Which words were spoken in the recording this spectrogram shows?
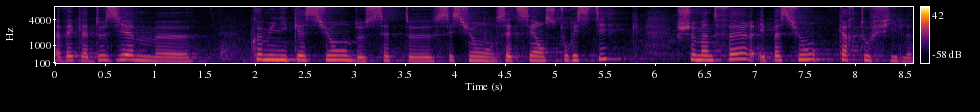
avec la deuxième euh, communication de cette euh, session, cette séance touristique chemin de fer et passion cartophile.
